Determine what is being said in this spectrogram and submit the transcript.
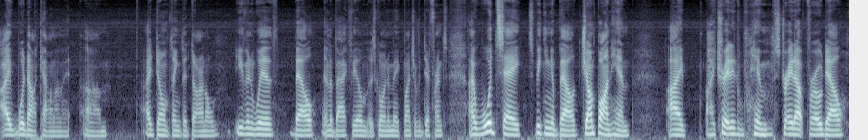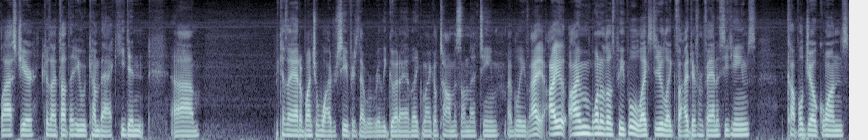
I would not count on it. Um, I don't think that Darnold, even with Bell in the backfield, is going to make much of a difference. I would say, speaking of Bell, jump on him. I I traded him straight up for Odell last year because I thought that he would come back. He didn't. Um, because I had a bunch of wide receivers that were really good. I had like Michael Thomas on that team, I believe. I, I I'm one of those people who likes to do like five different fantasy teams, a couple joke ones,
